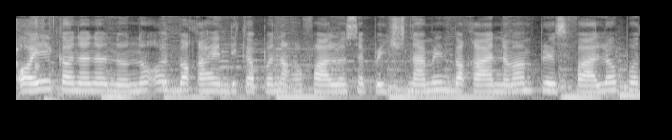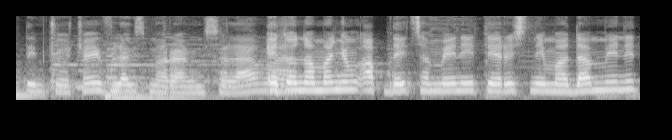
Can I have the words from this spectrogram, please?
Oy, ikaw na nanonood, baka hindi ka pa nakafollow sa page namin, baka naman please follow po Team Chochay Vlogs. Maraming salamat. Ito naman yung update sa mini ni Madam Mini.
